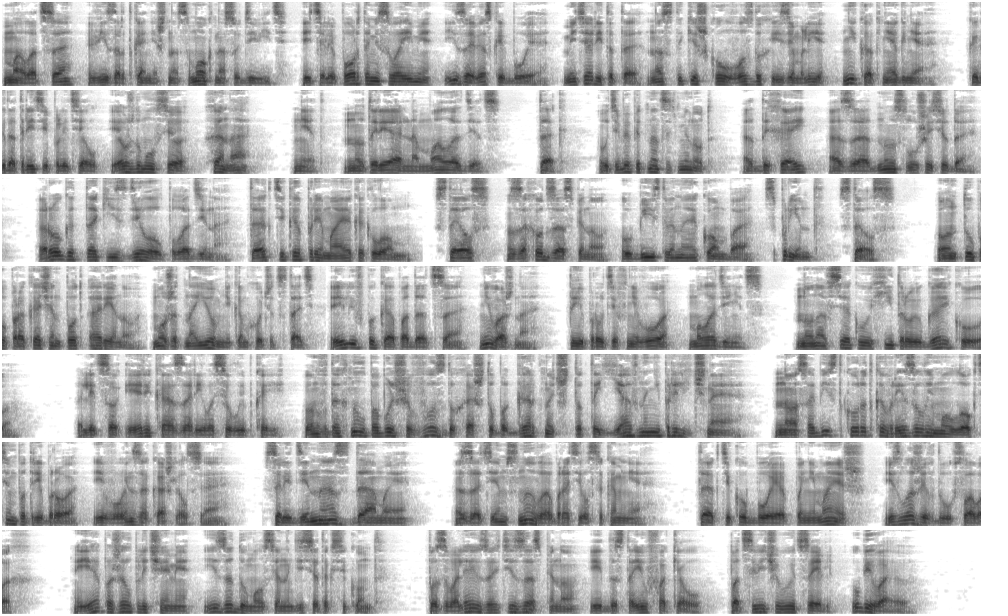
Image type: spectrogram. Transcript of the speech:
Молодца, Визард, конечно, смог нас удивить. И телепортами своими, и завязкой боя. Метеорита-то на стыке школ воздуха и земли никак не огня. Когда третий полетел, я уж думал все, хана. Нет, ну ты реально молодец. Так, у тебя 15 минут. Отдыхай, а заодно слушай сюда. Рогат так и сделал паладина. Тактика прямая как лом. Стелс, заход за спину, убийственная комбо, спринт, стелс. Он тупо прокачан под арену, может наемником хочет стать, или в ПК податься, неважно. Ты против него – младенец. Но на всякую хитрую гайку... Лицо Эрика озарилось улыбкой. Он вдохнул побольше воздуха, чтобы гаркнуть что-то явно неприличное. Но особист коротко врезал ему локтем под ребро, и воин закашлялся. «Среди нас дамы, Затем снова обратился ко мне. «Тактику боя понимаешь?» Изложи в двух словах. Я пожал плечами и задумался на десяток секунд. Позволяю зайти за спину и достаю факел. Подсвечиваю цель, убиваю.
